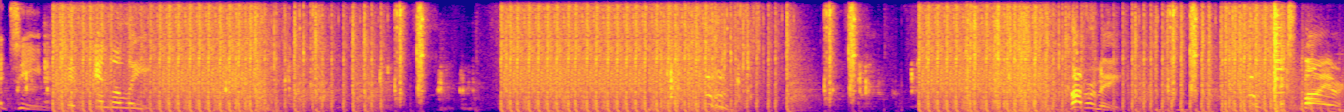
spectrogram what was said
Red team is in the lead. Cover me! Expired!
